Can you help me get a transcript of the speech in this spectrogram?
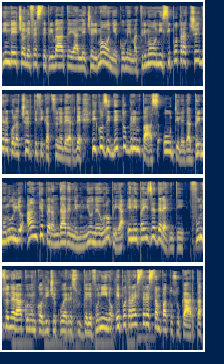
Invece alle feste private e alle cerimonie come i matrimoni si potrà accedere con la certificazione verde, il cosiddetto Green Pass, utile dal 1 luglio anche per andare nell'Unione Europea e nei paesi aderenti. Funzionerà con un codice QR sul telefonino e potrà essere stampato su carta.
